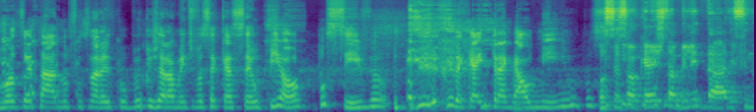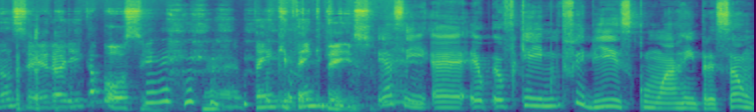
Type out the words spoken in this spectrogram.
você tá no funcionário público, geralmente você quer ser o pior possível. você quer entregar o mínimo possível. Você só quer estabilidade financeira e acabou-se. É, tem, que, tem que ter isso. E assim, é, eu, eu fiquei muito feliz com a reimpressão,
